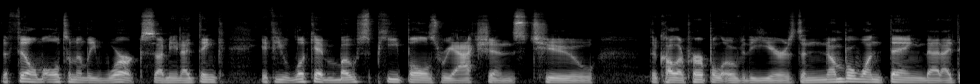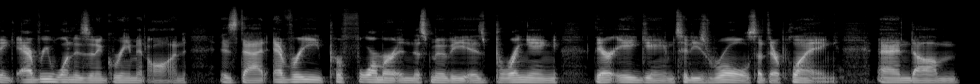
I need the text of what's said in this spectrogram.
the film ultimately works. I mean, I think if you look at most people's reactions to the color purple over the years, the number one thing that I think everyone is in agreement on is that every performer in this movie is bringing their A game to these roles that they're playing. And um,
